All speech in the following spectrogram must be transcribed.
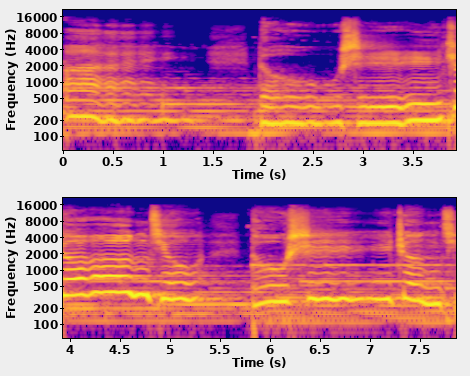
爱，都是拯救，都是。拯救，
